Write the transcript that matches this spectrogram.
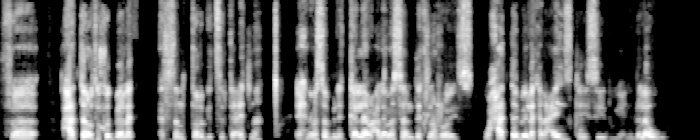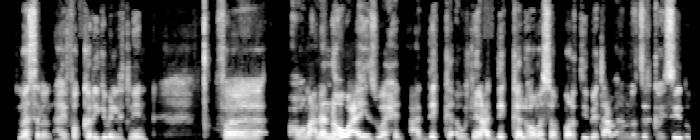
فحتى لو تاخد بالك أساسا ال targets بتاعتنا إحنا مثلا بنتكلم على مثلا ديكلان رايس وحتى بيقول لك أنا عايز كايسيدو يعني ده لو مثلا هيفكر يجيب الاثنين فهو معناه إن هو عايز واحد على الدكة أو اثنين على الدكة اللي هو مثلا بارتي بيتعب أنا منزل كايسيدو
